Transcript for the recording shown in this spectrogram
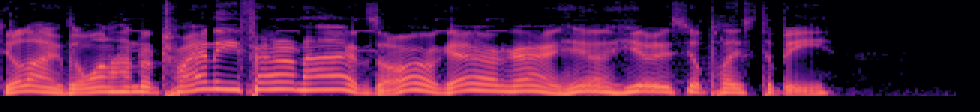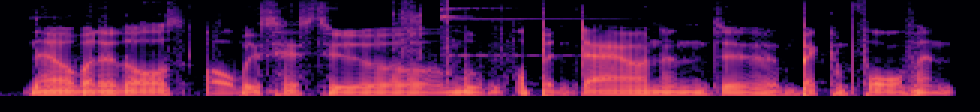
You like the 120 Fahrenheit? Oh, okay, okay. Here, here is your place to be. No, but it always, has to move up and down and uh, back and forth and...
